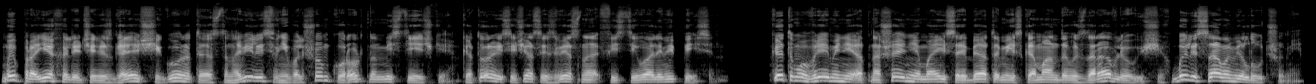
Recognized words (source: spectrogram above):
Мы проехали через горящий город и остановились в небольшом курортном местечке, которое сейчас известно фестивалями песен. К этому времени отношения мои с ребятами из команды выздоравливающих были самыми лучшими.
